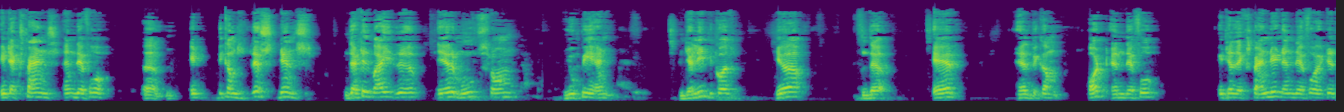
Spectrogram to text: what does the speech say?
it expands, and therefore uh, it becomes less dense. That is why the air moves from UP and Delhi because here the air has become hot and therefore it has expanded and therefore it is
